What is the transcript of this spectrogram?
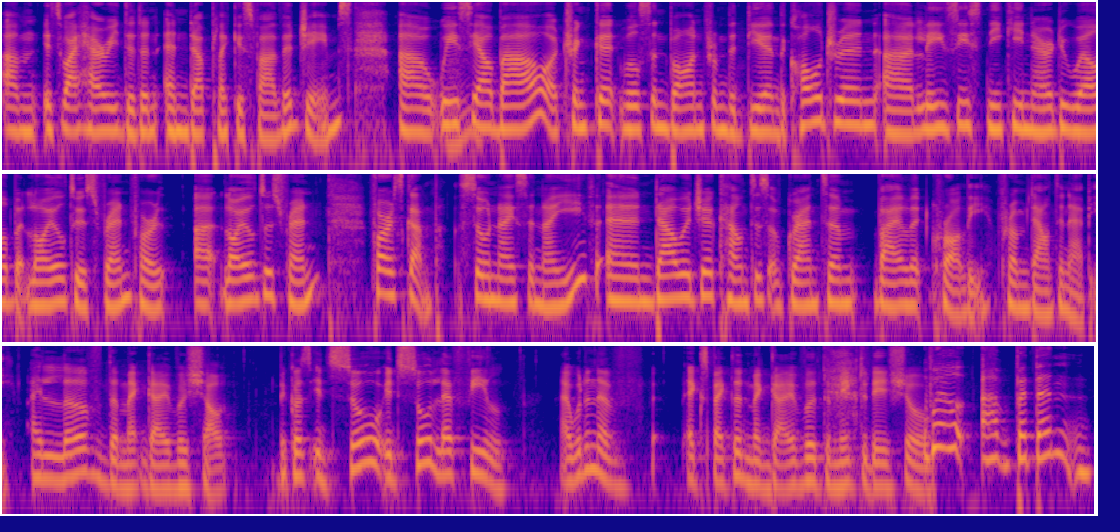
Um, it's why Harry didn't end up like his father James. Uh, Wei Xiao Bao or Trinket Wilson Bond from The Deer in the Cauldron. Uh, lazy, sneaky, ne'er do well, but loyal to his friend for. Uh, loyal to his friend, Forrest Gump, so nice and naive, and Dowager Countess of Grantham, Violet Crawley from Downton Abbey. I love the MacGyver shout because it's so it's so left field. I wouldn't have expected MacGyver to make today's show. Well, uh, but then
